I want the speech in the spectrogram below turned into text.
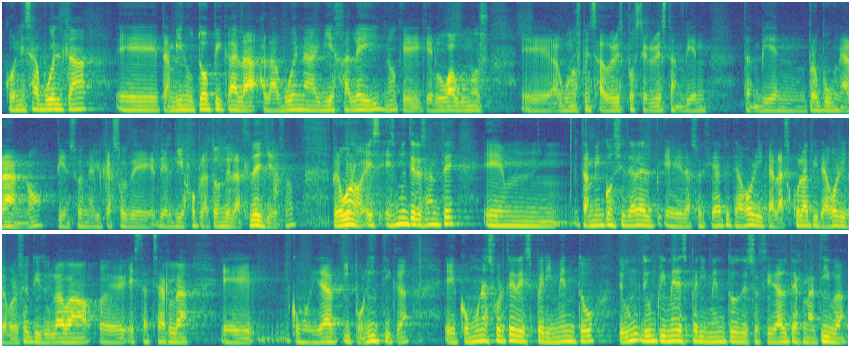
con esa vuelta eh, también utópica a la, buena y vieja ley, que, luego algunos, eh, algunos pensadores posteriores también, también propugnarán. Pienso en el caso del viejo Platón de las leyes. Pero bueno, es, es muy interesante em, también considerar la sociedad pitagórica, la escuela pitagórica, por eso titulaba esta charla Comunidad y Política, como una suerte de experimento, de de un primer experimento de sociedad alternativa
